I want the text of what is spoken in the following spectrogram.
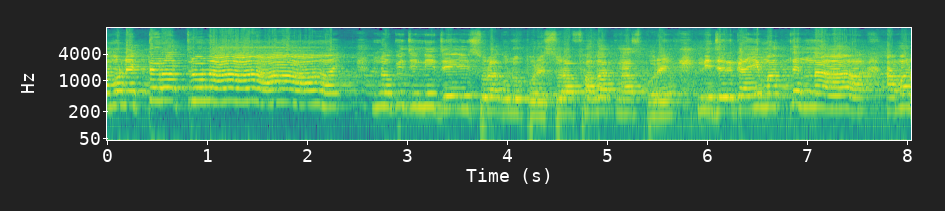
এমন একটা রাত্র নাই। নবীজি নিজে এই সূরাগুলো পড়ে, সূরা ফালাক নাস পড়ে। নিজের গায়ে মাখতেন না। আমার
